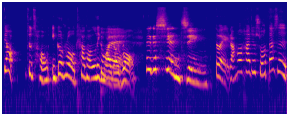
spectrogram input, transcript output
掉，就从一个 role 跳到另外一个 role，那个陷阱。对，然后他就说，但是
